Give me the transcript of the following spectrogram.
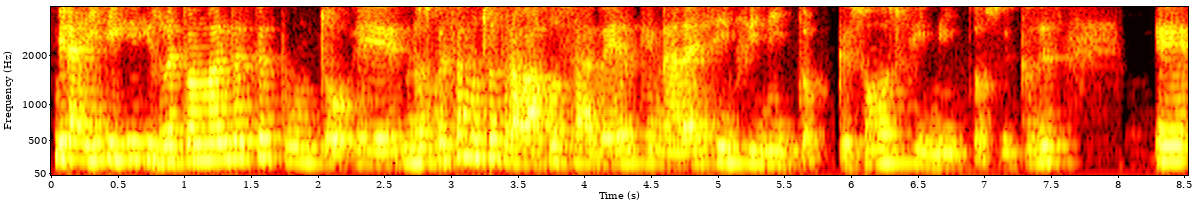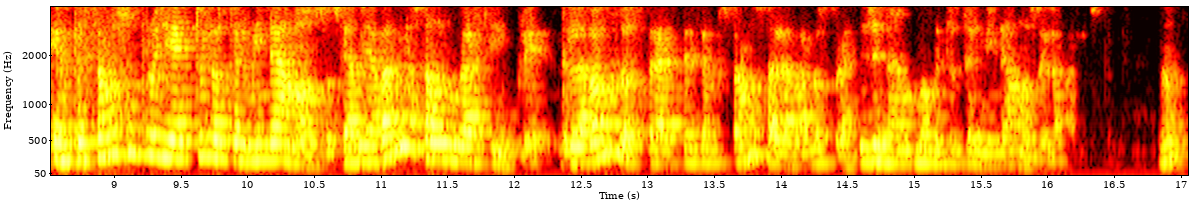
Mira, y, retomando este punto, eh, nos cuesta mucho trabajo saber que nada es infinito, que somos finitos. Entonces, eh, empezamos un proyecto y lo terminamos. O sea, mira, vámonos a un lugar simple. Lavamos los trastes, empezamos a lavar los trastes y en algún momento terminamos de lavar los trastes, ¿no?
